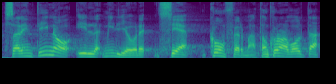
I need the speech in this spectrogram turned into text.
Sarentino, il migliore si è confermato. Ancora una volta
